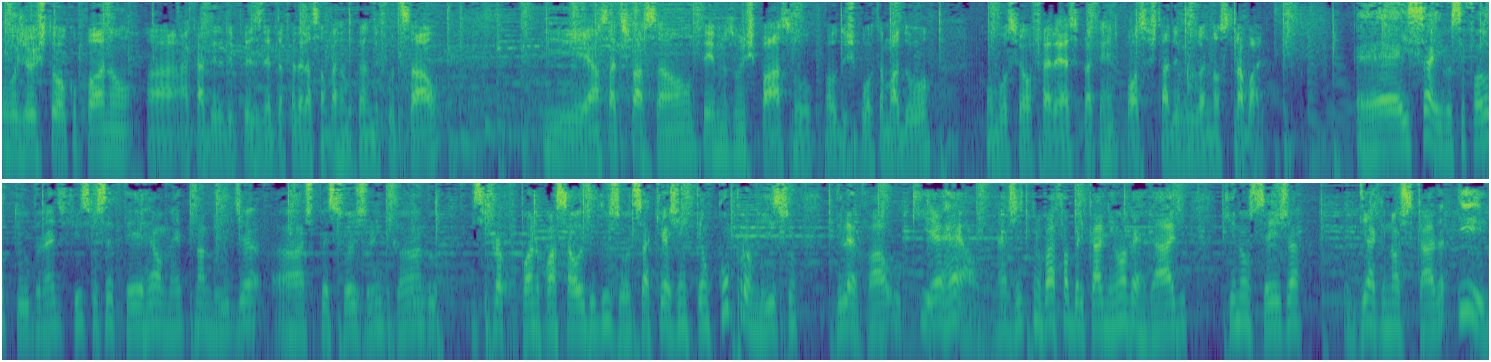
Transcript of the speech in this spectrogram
hoje eu estou ocupando a, a, cadeira de presidente da Federação Pernambucana de Futsal. E é uma satisfação termos um espaço para o desporto amador, como você oferece, para que a gente possa estar divulgando nosso trabalho. É isso aí, você falou tudo, né? É difícil você ter realmente na mídia as pessoas linkando e se preocupando com a saúde dos outros. Aqui a gente tem um compromisso de levar o que é real, né? A gente não vai fabricar nenhuma verdade que não seja diagnosticada e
